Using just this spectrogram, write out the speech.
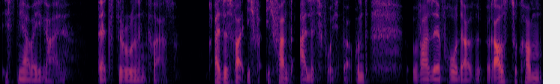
Ist mir aber egal. That's the ruling class. Also es war, ich, ich fand alles furchtbar und war sehr froh, da rauszukommen.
